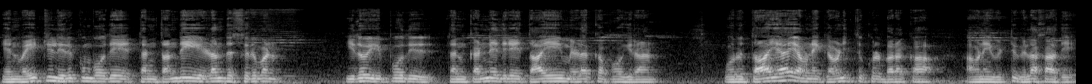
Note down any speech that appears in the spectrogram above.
என் வயிற்றில் இருக்கும்போதே தன் தந்தையை இழந்த சிறுவன் இதோ இப்போது தன் கண்ணெதிரே தாயையும் இழக்கப் போகிறான். ஒரு தாயாய் அவனை கவனித்துக்கொள் பரக்கா அவனை விட்டு விலகாதே.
